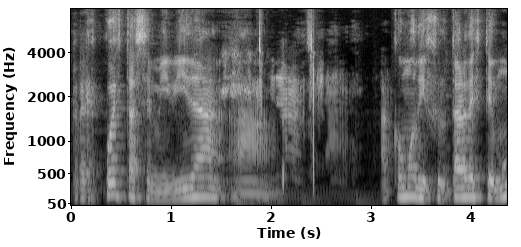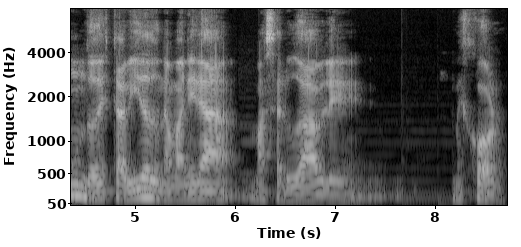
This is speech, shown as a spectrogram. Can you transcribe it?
Respuestas en mi vida a, cómo disfrutar de este mundo, de esta vida de una manera más saludable, mejor.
